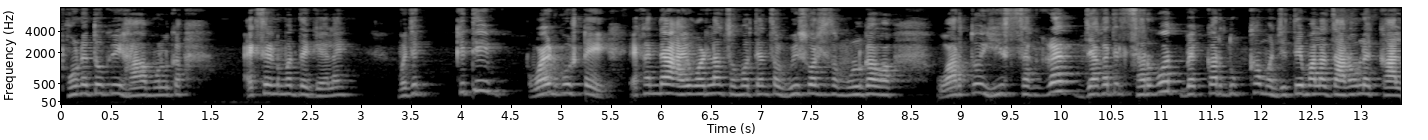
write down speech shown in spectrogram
फोन येतो की हा मुलगा ॲक्सिडेंटमध्ये गेला आहे म्हणजे किती वाईट गोष्ट आहे. एखाद्या आईवडिलांसमोर त्यांचा वीस वर्षाचा मुलगा वा वारतो ही सगळ्यात जगातील सर्वात बेकार दुःख म्हणजे ते मला जाणवलं काल.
